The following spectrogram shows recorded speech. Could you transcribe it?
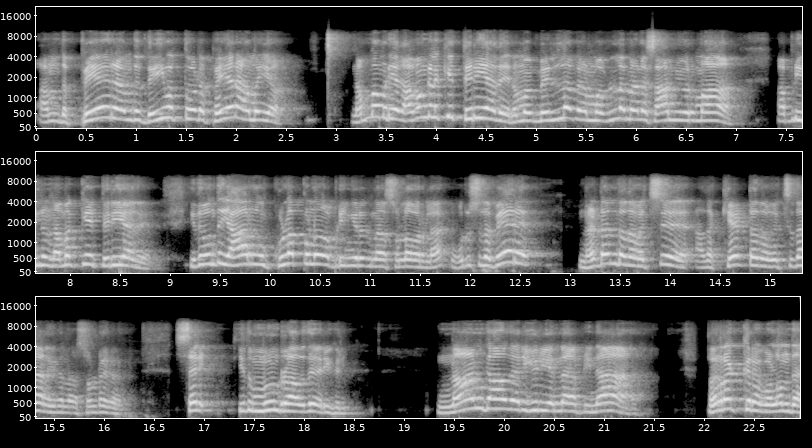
அந்த பேர் அந்த தெய்வத்தோட பெயர் அமையும். நம்ப முடியாது. அவங்களுக்கே தெரியாது. நம்ம மெல்ல நம்ம உள்ள மேல சாமி வருமா? அப்படின்னு நமக்கே தெரியாது. இது வந்து யாரும் குழப்பணும் அப்படிங்கிறது நான் சொல்ல வரல. ஒரு சில பேர் நடந்ததை வச்சு அதை கேட்டதை வச்சு தான் இதை நான் சொல்றேன் நான். சரி இது மூன்றாவது அறிகுறி. நான்காவது அறிகுறி என்ன அப்படின்னா பிறக்கிற குழந்தை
